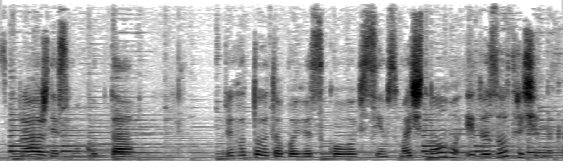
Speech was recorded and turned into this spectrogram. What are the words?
Справжня смакота. Приготуйте обов'язково всім смачного і до зустрічі на каналі.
